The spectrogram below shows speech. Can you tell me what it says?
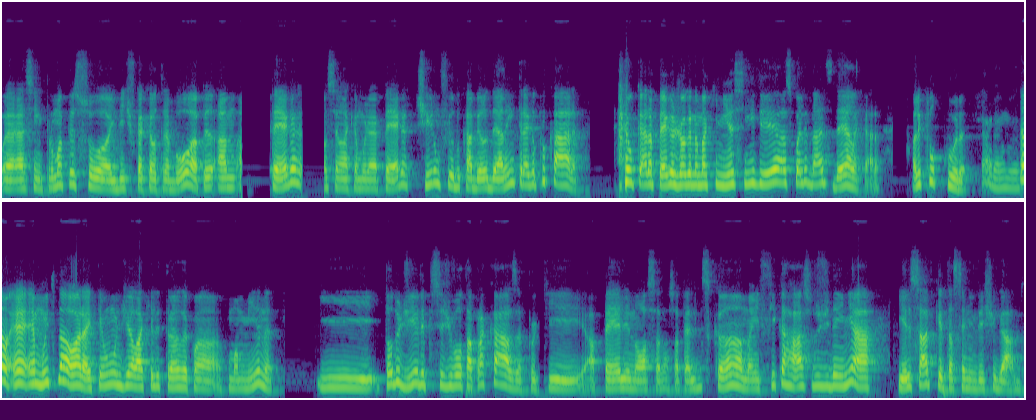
É, assim, para uma pessoa identificar que a outra é boa, a, a pega, uma cena lá que a mulher pega, tira um fio do cabelo dela e entrega pro cara. Aí o cara pega, joga na maquininha assim e vê as qualidades dela, cara. Olha que loucura. Caramba. Não, é, é muito da hora. Aí tem um dia lá que ele transa com, a- com uma mina e todo dia ele precisa de voltar pra casa, porque a pele nossa, nossa pele descama e fica rastro de DNA. E ele sabe que ele tá sendo investigado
